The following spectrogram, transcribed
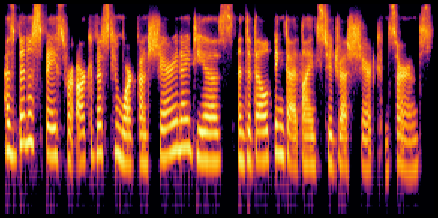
has been a space where archivists can work on sharing ideas and developing guidelines to address shared concerns.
